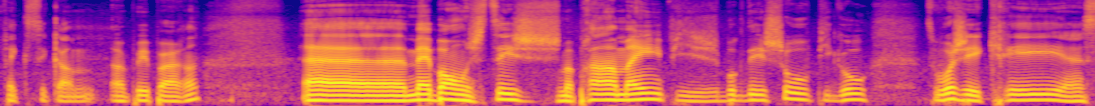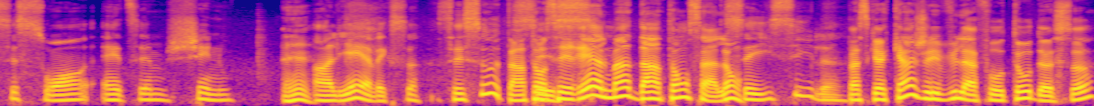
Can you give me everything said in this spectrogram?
Fait que c'est comme un peu épeurant. Euh, mais bon, je- tu sais, je me prends en main, puis je book des shows, puis go. Tu vois, j'ai créé un six soirs intime chez nous, Hein? en lien avec ça. C'est ça, dans ton- C'est- c'est réellement dans ton salon. C'est ici, là. Parce que quand j'ai vu la photo de ça,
